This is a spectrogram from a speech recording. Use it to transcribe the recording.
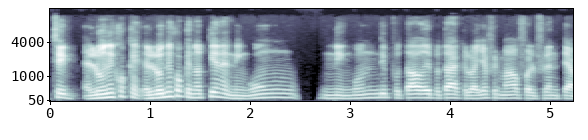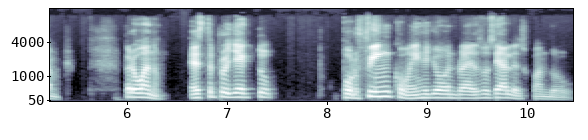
Sí, el único que, el único que no tiene ningún, ningún diputado o diputada que lo haya firmado fue el Frente Amplio. Pero bueno, este proyecto, por fin, como dije yo en redes sociales, cuando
